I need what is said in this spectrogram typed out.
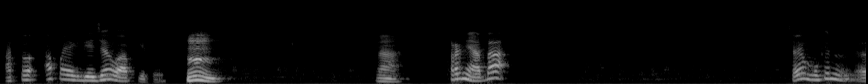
atau apa yang dia jawab gitu? Hmm. Nah, ternyata saya mungkin e,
